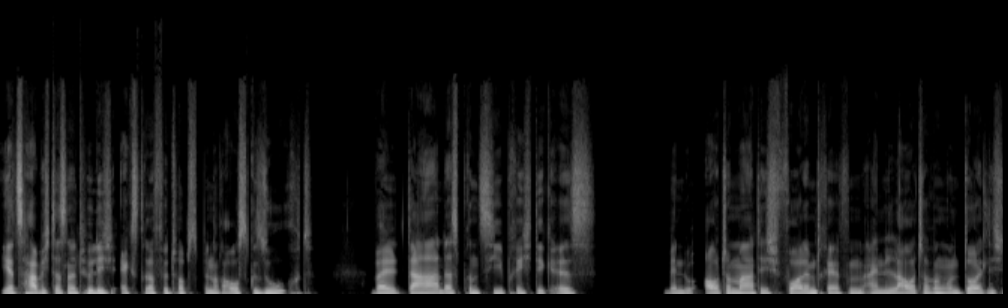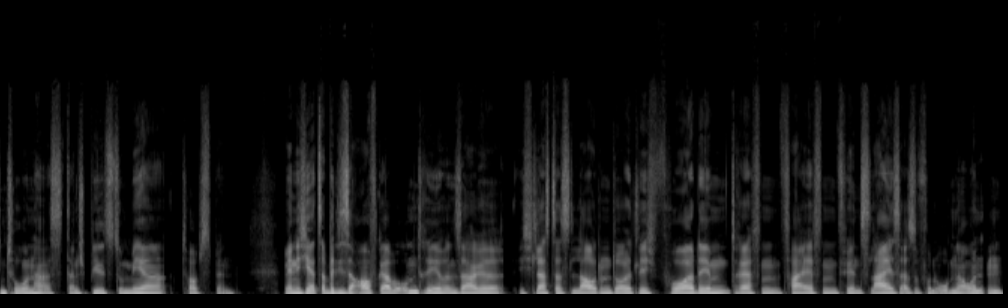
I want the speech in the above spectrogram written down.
jetzt habe ich das natürlich extra für Topspin rausgesucht, weil da das Prinzip richtig ist, wenn du automatisch vor dem Treffen einen lauteren und deutlichen Ton hast, dann spielst du mehr Topspin. Wenn ich jetzt aber diese Aufgabe umdrehe und sage, ich lasse das laut und deutlich vor dem Treffen pfeifen für einen Slice, also von oben nach unten,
